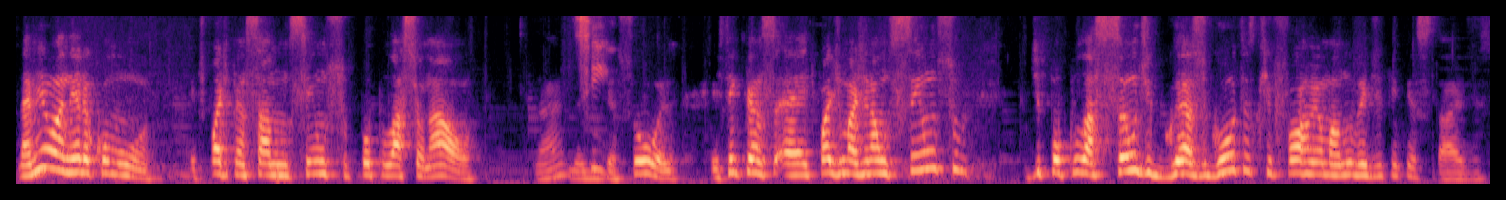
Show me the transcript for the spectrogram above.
Da mesma maneira como a gente pode pensar num censo populacional né, das Sim. pessoas, a gente, tem que pensar, a gente pode imaginar um censo de população de das gotas que formam uma nuvem de tempestades.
